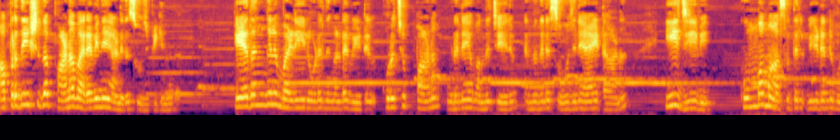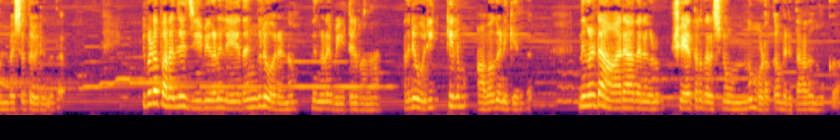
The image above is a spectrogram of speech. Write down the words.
അപ്രതീക്ഷിത പണവരവിനെയാണ് ഇത് സൂചിപ്പിക്കുന്നത്. ഏതെങ്കിലും വഴിയിലൂടെ നിങ്ങളുടെ വീട്ടിൽ കുറച്ച് പണം ഉടനെ വന്നു ചേരും എന്നതിന്റെ സൂചനയായിട്ടാണ് ഈ ജീവി കുംഭമാസത്തിൽ വീടിന്റെ മുൻവശത്ത് വരുന്നത്. ഇവിടെ പറഞ്ഞ ജീവികളിൽ ഏതെങ്കിലും ഒരെണ്ണം നിങ്ങളുടെ വീട്ടിൽ വന്നാൽ അതിനെ ഒരിക്കലും അവഗണിക്കരുത്. നിങ്ങളുടെ ആരാധനകളും ക്ഷേത്ര ദർശനവും ഒന്നും മുടക്കം വരുത്താതെ നോക്കുക.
